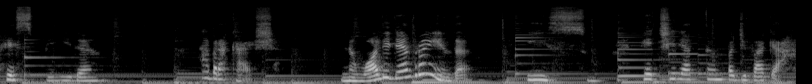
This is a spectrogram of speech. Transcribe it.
respira, Abra a caixa. Não olhe dentro ainda. Isso. Retire a tampa devagar.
